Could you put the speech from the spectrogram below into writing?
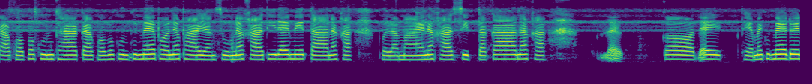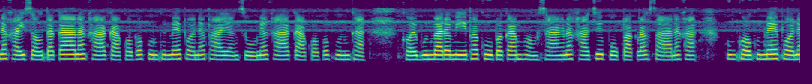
กราบขอพระคุณค่ะกราบขอพระคุณคุณแม่พรณภาอย่างสูงนะคะ ที่ได้เมตตานะคะ ผลไม้นะคะสิบตะกร้านะคะ และก็ได้แถมให้คุณแม่ด้วยนะคะอีกสองตะกร้านะคะกราบขอบพระคุณคุณแม่พรณภาอย่างสูงนะคะกราบขอบพระคุณค่ะ ขอให้บุญบารมีพระครูประกรรมของช้างนะคะช่วยปกปักรักษานะคะ คุ้มครองคุณแม่พรณ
